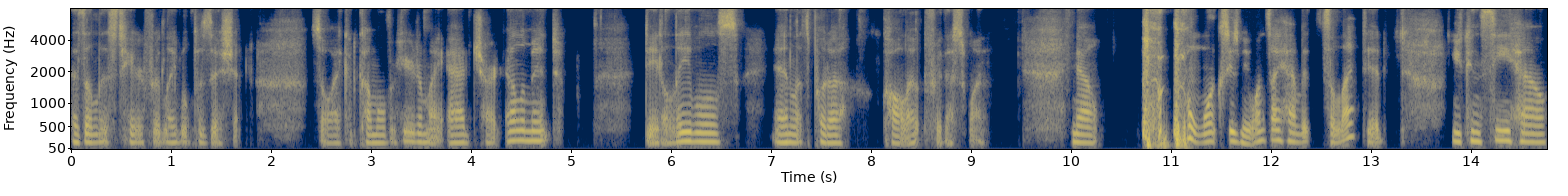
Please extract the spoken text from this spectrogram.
as a list here for label position. So I could come over here to my add chart element data labels, and let's put a call out for this one. Now, excuse me, once I have it selected, you can see how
